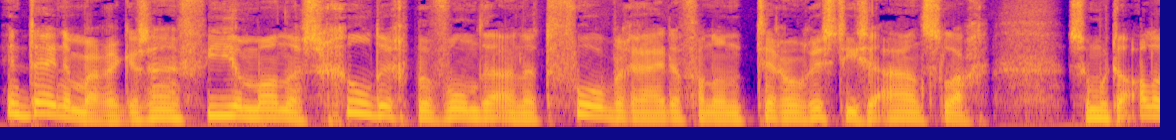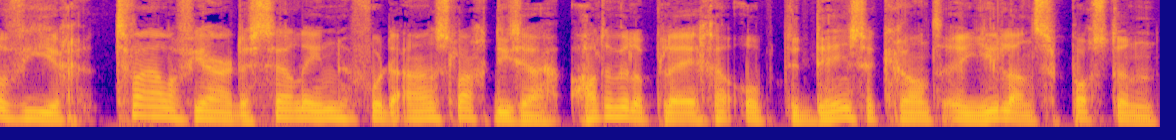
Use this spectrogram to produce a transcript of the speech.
In Denemarken zijn vier mannen schuldig bevonden aan het voorbereiden van een terroristische aanslag. Ze moeten alle vier twaalf jaar de cel in voor de aanslag die ze hadden willen plegen op de Deense krant Jyllandsposten.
